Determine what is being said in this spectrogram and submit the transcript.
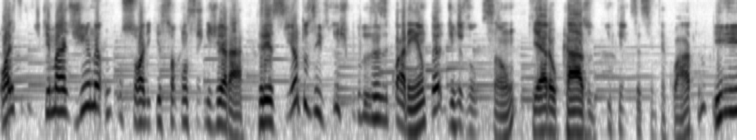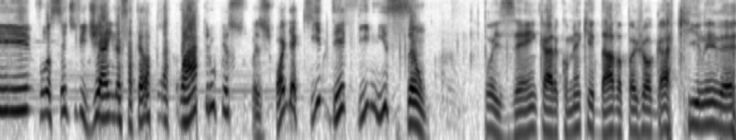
Olha que imagina um console que só consegue gerar 320 por 240 de resolução, que era o caso do Nintendo 64, e você dividir ainda essa tela para quatro pessoas. Olha que definição. Pois é, hein, cara, como é que dava para jogar aquilo, hein, velho?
